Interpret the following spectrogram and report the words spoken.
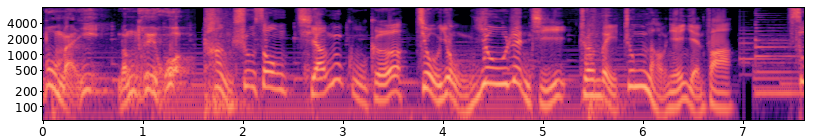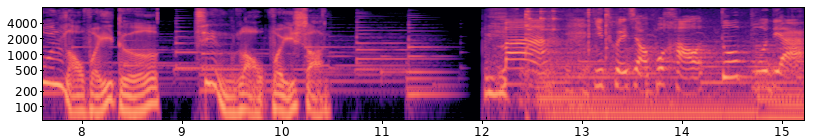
不满意能退货。抗疏松、强骨骼，就用优韧极，专为中老年研发。尊老为德，敬老为善。妈，你腿脚不好，多补点儿。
